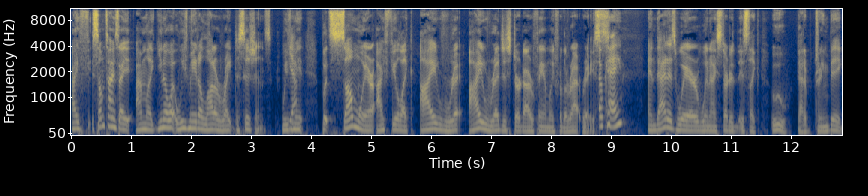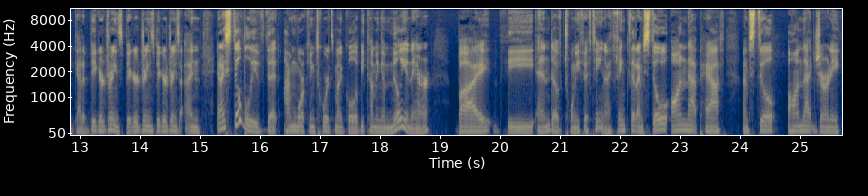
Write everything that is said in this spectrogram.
I sometimes I I'm like you know what we've made a lot of right decisions we've Yeah. made but somewhere I feel like I re- I registered our family for the rat race Okay. And that is where when I started it's like ooh got to dream big got to bigger dreams bigger dreams bigger dreams and and I still believe that I'm working towards my goal of becoming a millionaire by the end of 2015 I think that I'm still on that path I'm still on that journey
